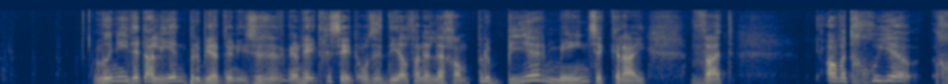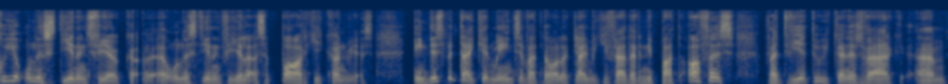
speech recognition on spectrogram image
moenie dit alleen probeer doen nie. Soos ek nou net gesê het, ons is deel van 'n liggaam. Probeer mense kry wat al wat goeie goeie ondersteunings vir jou 'n eh, ondersteuning vir julle as 'n paartjie kan wees. En dis baie keer mense wat nou al 'n klein bietjie verder in die pad af is, wat weet hoe die kinders werk. Um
